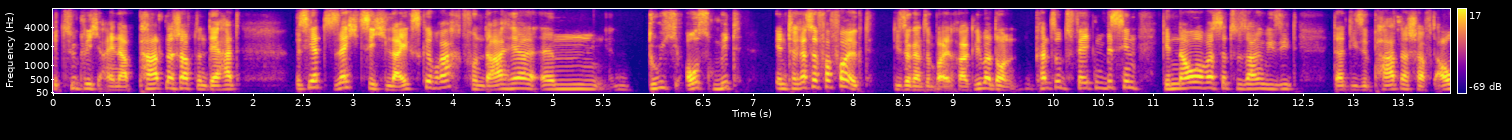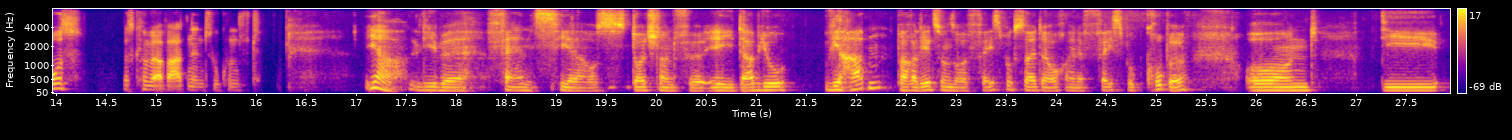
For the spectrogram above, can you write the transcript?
bezüglich einer Partnerschaft und der hat bis jetzt 60 Likes gebracht. Von daher ähm, durchaus mit Interesse verfolgt, dieser ganze Beitrag. Lieber Don, kannst du uns vielleicht ein bisschen genauer was dazu sagen? Wie sieht da diese Partnerschaft aus? Was können wir erwarten in Zukunft? Ja, liebe Fans hier aus Deutschland für AEW, wir haben parallel zu unserer Facebook-Seite auch eine Facebook-Gruppe und die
